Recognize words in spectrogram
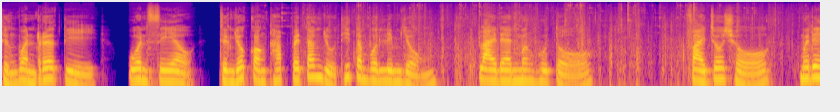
ถึงวันเลิกดีอ้วนเซียวจึงยกกองทัพไปตั้งอยู่ที่ตำบลริมหยง ปลายแดนเมืองฮูโต ฝ่ายโจโฉเมื่อได้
